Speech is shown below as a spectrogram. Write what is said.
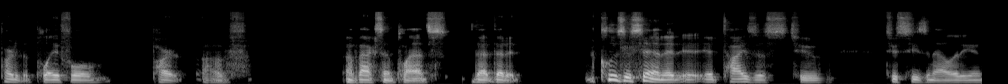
part of the playful part of of accent plants that that it clues us in. It, it, it ties us to to seasonality,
